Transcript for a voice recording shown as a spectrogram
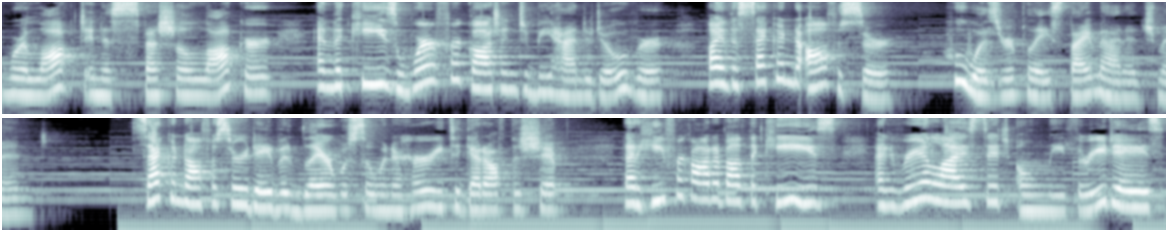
were locked in a special locker and the keys were forgotten to be handed over by the second officer, who was replaced by management. Second Officer David Blair was so in a hurry to get off the ship that he forgot about the keys and realized it only three days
